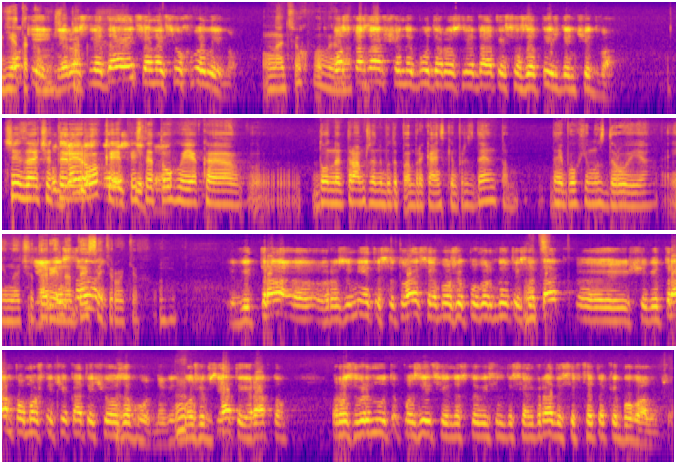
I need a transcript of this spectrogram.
є така Окей, не можливість. розглядається на цю хвилину. на цю Хто хвилину. сказав, що не буде розглядатися за тиждень чи два? Чи за 4 зараз роки після того, як е, Дональд Трамп вже не буде американським президентом, дай Бог йому здоров'я, і на 4, і не на знаю. років. Від Тра... е, розумієте, ситуація може повернутися так, е, що від Трампа можна чекати чого завгодно. Він може взяти і раптом розвернути позицію на 180 градусів. Це таки бувало вже.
